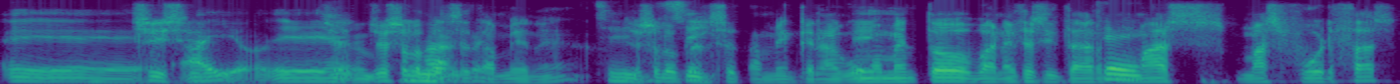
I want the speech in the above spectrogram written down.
Eh, sí, sí. Eh, yo, eso lo pensé también, ¿eh? yo eso lo pensé también, que en algún momento va a necesitar más, más fuerzas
